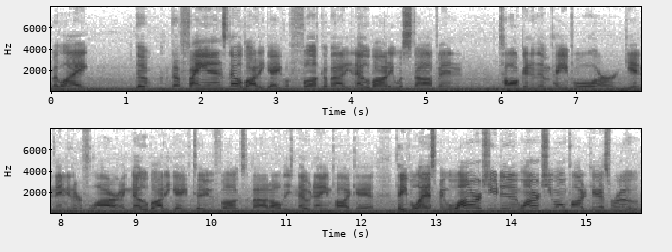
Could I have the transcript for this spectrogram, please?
but like the the fans, nobody gave a fuck about it. Nobody was stopping, talking to them people or getting any of their flyer. Like nobody gave two fucks about all these no name podcasts. People ask me, well, why aren't you doing? Why aren't you on Podcast Row?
